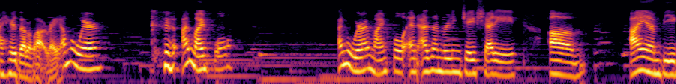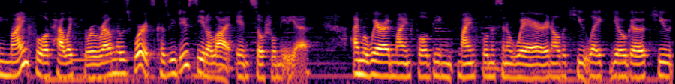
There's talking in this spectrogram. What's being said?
I hear that a lot, right? I'm aware. I'm mindful. I'm aware, I'm mindful, and as I'm reading Jay Shetty, um, I am being mindful of how I throw around those words because we do see it a lot in social media. I'm aware, I'm mindful, being mindfulness and aware, and all the cute, like yoga, cute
